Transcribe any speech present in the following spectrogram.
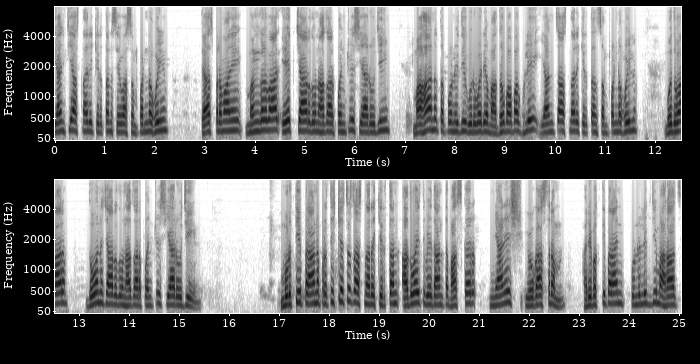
यांची असणारी कीर्तन सेवा संपन्न होईल. त्याचप्रमाणे मंगळवार एक चार दोन हजार पंचवीस या रोजी महान तपोनिधी गुरुवर्य माधवबाबा घुले यांचं असणारे कीर्तन संपन्न होईल. बुधवार दोन चार दोन हजार पंचवीस या रोजी मूर्ती प्राण प्रतिष्ठेचंच असणारं कीर्तन अद्वैत वेदांत भास्कर ज्ञानेश योगाश्रम हरिभक्तीपरायण पुंडलिकजी महाराज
